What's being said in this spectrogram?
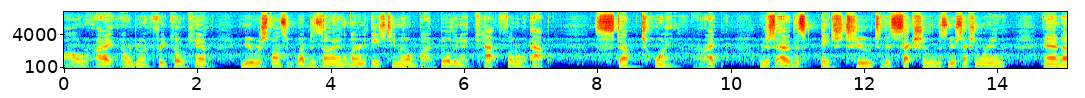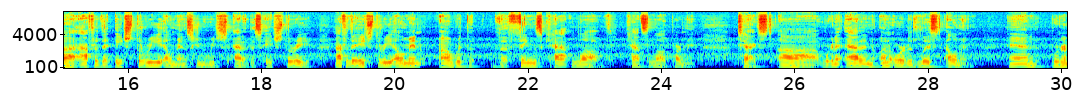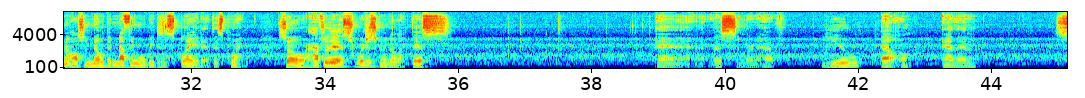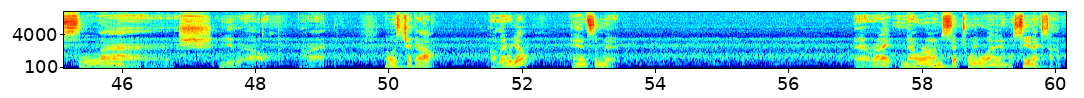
All right, now we're doing Free Code Camp, new responsive web design, learn HTML by building a cat photo app, step 20. All right, we just added this H2 to this section, this new section we're in. And uh, after the H3 element, excuse me, we just added this H3. After the H3 element uh, with the, the things cat love, cats love, pardon me, text, uh, we're going to add an unordered list element. And we're going to also note that nothing will be displayed at this point. So after this, we're just going to go like this. And this, and we're going to have UL, and then slash UL. All right. Now let's check it out. Oh, there we go. And submit it. All right. Now we're on step 21, and we'll see you next time.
